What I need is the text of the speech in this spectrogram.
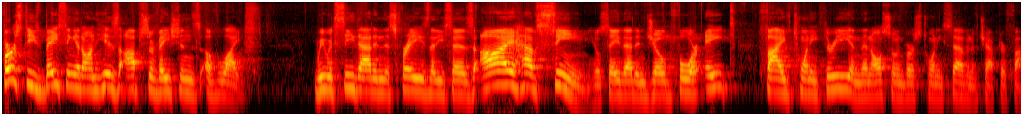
First, he's basing it on his observations of life. We would see that in this phrase that he says, I have seen. He'll say that in Job 4 8, 523, and then also in verse 27 of chapter 5.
